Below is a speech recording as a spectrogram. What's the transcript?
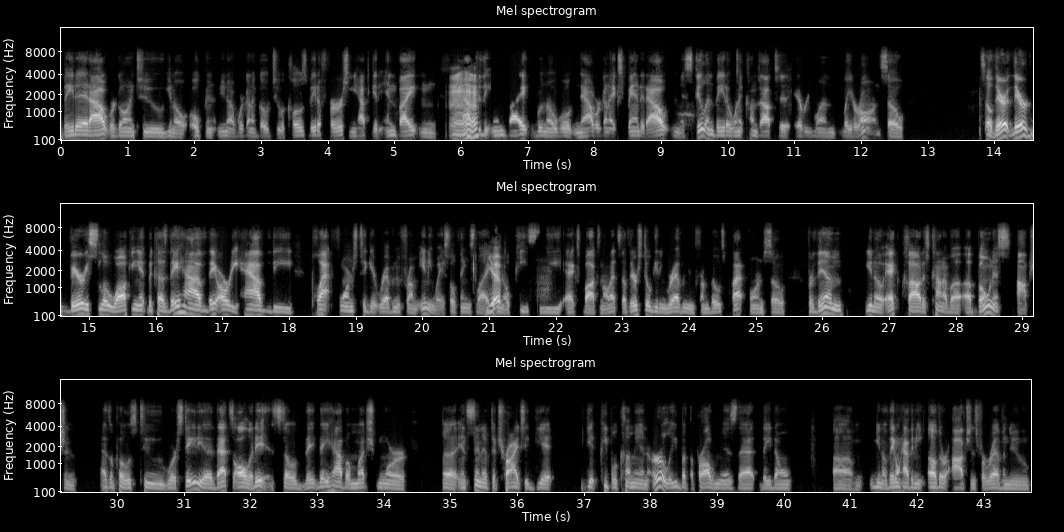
beta it out. We're going to, you know, open, you know, we're going to go to a closed beta first and you have to get an invite. And mm-hmm. after the invite, we know, we'll now we're going to expand it out and it's still in beta when it comes out to everyone later on. So, so they're, they're very slow walking it because they have, they already have the platforms to get revenue from anyway. So things like, yep. you know, PC, Xbox and all that stuff, they're still getting revenue from those platforms. So for them, you know, xCloud is kind of a, a bonus option as opposed to where Stadia, that's all it is. So they, they have a much more uh, incentive to try to get get people come in early. But the problem is that they don't, um, you know, they don't have any other options for revenue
